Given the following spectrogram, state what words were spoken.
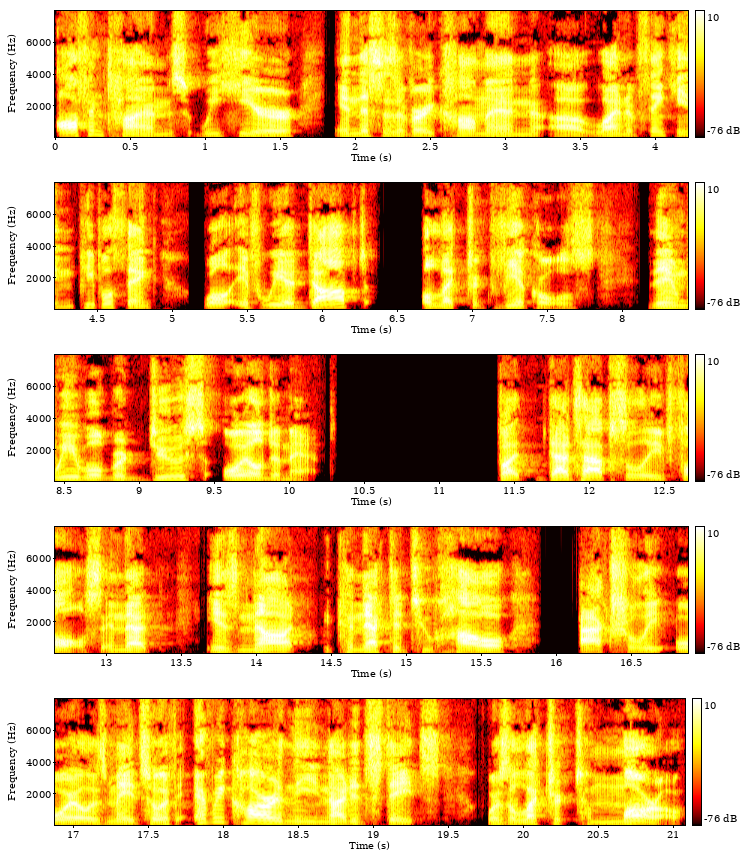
Oftentimes we hear, and this is a very common uh, line of thinking, people think, well, if we adopt electric vehicles, then we will reduce oil demand. But that's absolutely false. And that is not connected to how actually oil is made. So if every car in the United States was electric tomorrow,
